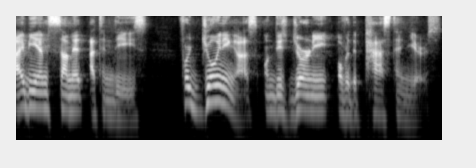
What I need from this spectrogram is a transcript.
IBM Summit attendees, for joining us on this journey over the past 10 years.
